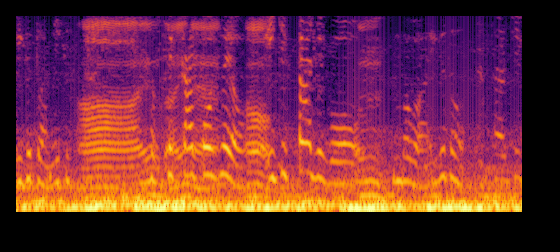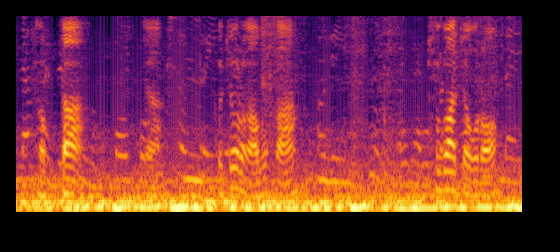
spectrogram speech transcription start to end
이것도 안 익었다 아 이거 색깔 아니네. 보세요 어. 이직 따지고 음. 봐봐 이것도 없다. 자, 그쪽으로 가볼까? 어디 추가 쪽으로. đây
